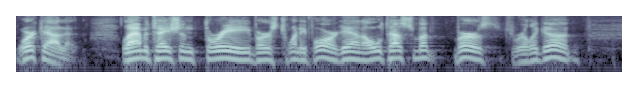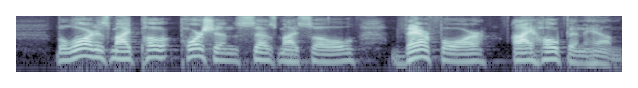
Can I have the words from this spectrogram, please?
Work at it. Lamentation 3 verse 24 again, Old Testament verse, it's really good. The Lord is my po- portion, says my soul, therefore I hope in him.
